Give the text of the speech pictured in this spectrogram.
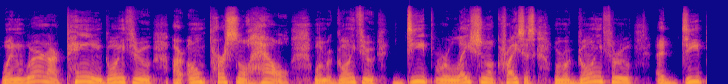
when we're in our pain, going through our own personal hell, when we're going through deep relational crisis, when we're going through a deep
